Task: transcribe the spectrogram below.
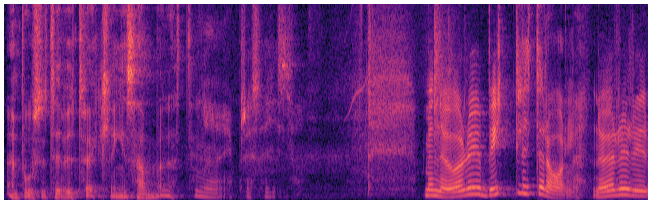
en positiv utveckling i samhället. Nej, precis. Men nu har du ju bytt lite roll. Nu är du,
